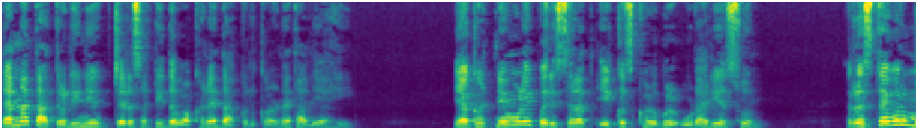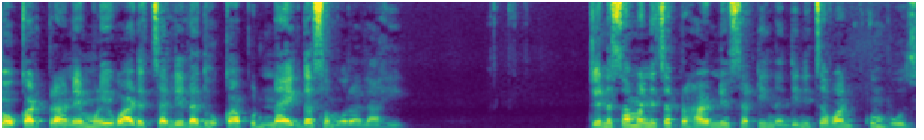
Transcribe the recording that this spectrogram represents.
त्यांना तातडीने उपचारासाठी दवाखान्यात दाखल करण्यात आले आहे. या घटनेमुळे परिसरात एकच खळबळ उडाली असून रस्त्यावर मोकाट प्राण्यांमुळे वाढत चाललेला धोका पुन्हा एकदा समोर आला आहे. जनसामान्याचा प्रहार न्यूजसाठी नंदिनी चव्हाण कुंभोज.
